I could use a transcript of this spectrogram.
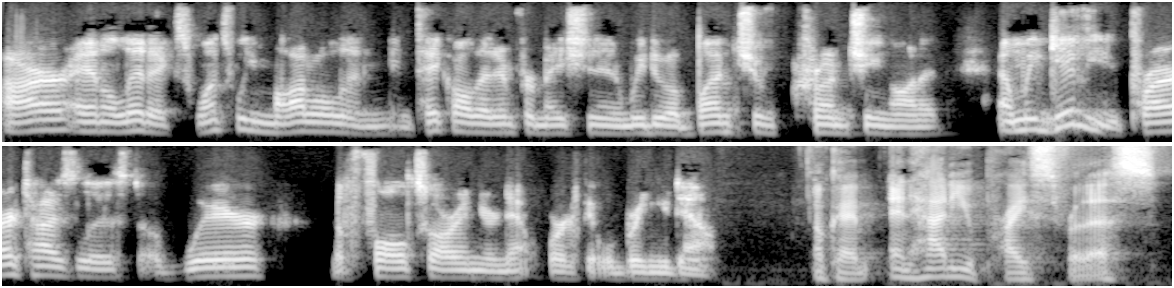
Our analytics, once we model and, and take all that information and we do a bunch of crunching on it, and we give you prioritized list of where the faults are in your network that will bring you down. Okay, and how do you price for this?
